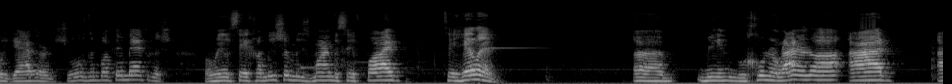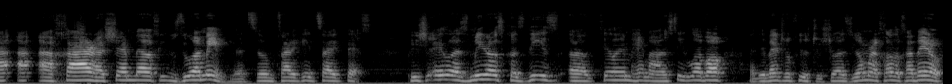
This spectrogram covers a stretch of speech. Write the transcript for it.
we gather in shuls and batei medrash. But when we say chamisha we say five tehillim. Um, mean l'chuna ranana ad Achar Hashem Melech Yigzu Amin. That's some tzaddik like this. Pishelu as miros, because these uh, tilim hem alasi level and the eventual future. Shows yomer echad chaveru.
